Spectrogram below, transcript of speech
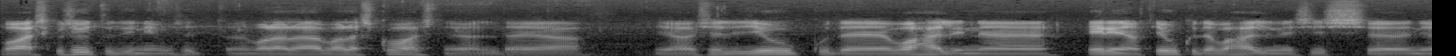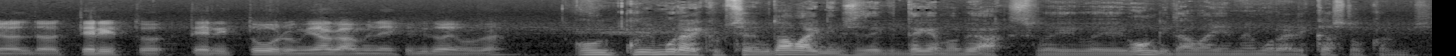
vahest ka süütud inimesed on valel ajal vales kohas nii-öelda ja ja see oli jõukude vaheline, erinevate jõukude vaheline siis äh, nii-öelda territo-, territooriumi jagamine ikkagi toimub, jah. on, kui murelikuks see nagu tavainimese tegema peaks või, või ongi tavainimene murelik ka Stockholmis?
